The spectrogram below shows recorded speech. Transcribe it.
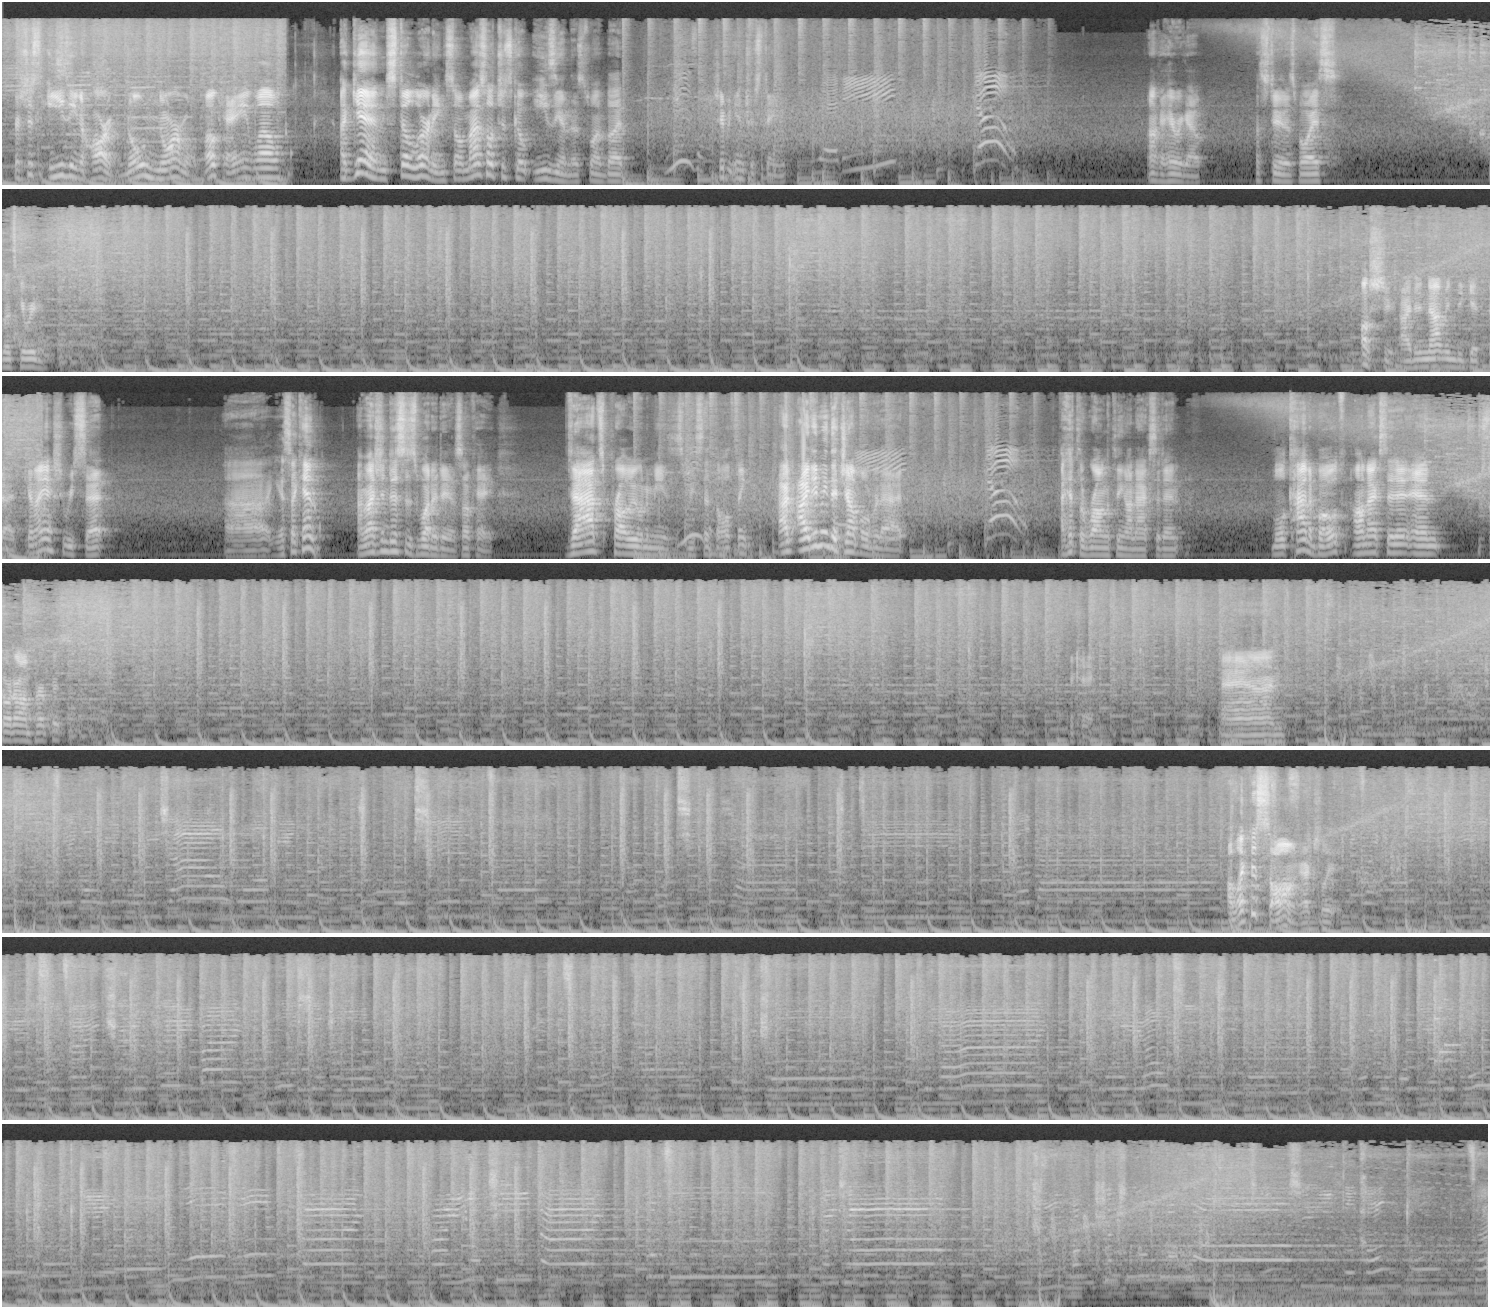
There's just easy and hard. No normal. Okay, well, again, still learning, so I might as well just go easy on this one, but should be interesting. Okay, here we go. Let's do this, boys. Let's get ready. Oh shoot, I did not mean to get that. Can I actually reset? Uh, yes I can. I imagine this is what it is. Okay. That's probably what it means, is reset the whole thing. I, I didn't mean to jump over that. I hit the wrong thing on accident. Well, kind of both. On accident and sort of on purpose. Actually.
